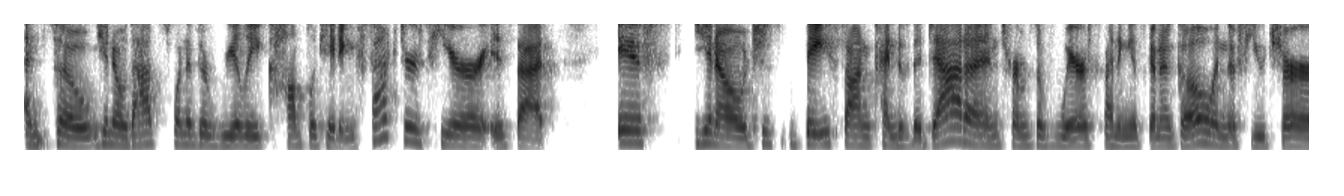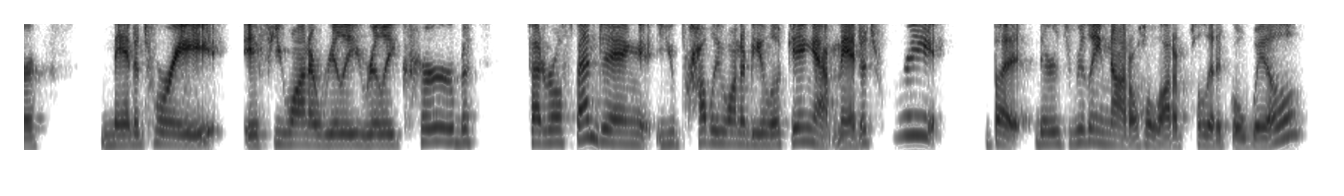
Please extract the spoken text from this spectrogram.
And so, you know, that's one of the really complicating factors here is that if, you know, just based on kind of the data in terms of where spending is going to go in the future, mandatory, if you want to really, really curb federal spending, you probably want to be looking at mandatory, but there's really not a whole lot of political will,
